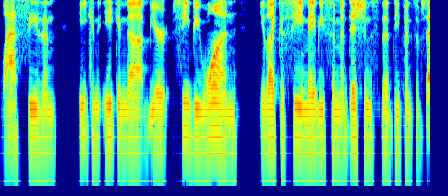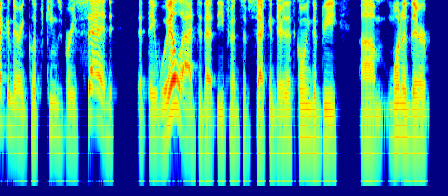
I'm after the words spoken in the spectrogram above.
Last season, he can he can uh, be your CB one. You'd like to see maybe some additions to the defensive secondary. And Cliff Kingsbury said that they will add to that defensive secondary. That's going to be um, one of their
